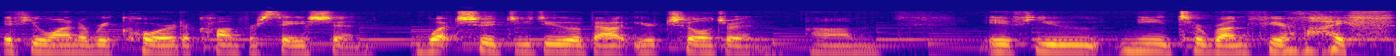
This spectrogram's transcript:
if you want to record a conversation? What should you do about your children um, if you need to run for your life?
